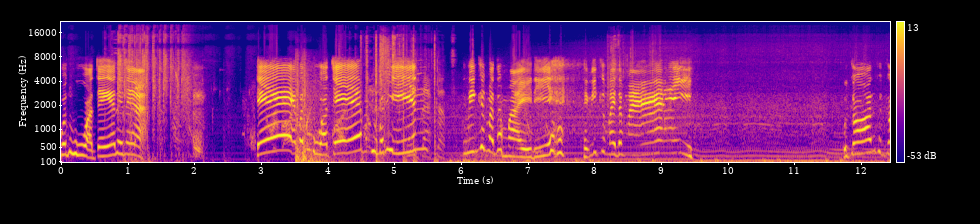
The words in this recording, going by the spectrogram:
บนหัวเจเลยเนี่ย เจ๊บนหัวเจ๊มันอยู่บนหิน Back up. วิ่งขึ้นมาทำไมดิวิ่งขึ้นมาทำไม คุณกรณ์คุณก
